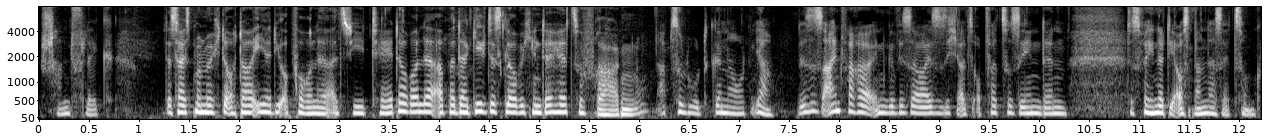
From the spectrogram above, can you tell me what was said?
Schandfleck. Das heißt, man möchte auch da eher die Opferrolle als die Täterrolle, aber da gilt es, glaube ich, hinterher zu fragen. Ne? Absolut, genau, ja. Es ist einfacher in gewisser Weise, sich als Opfer zu sehen, denn das verhindert die Auseinandersetzung.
